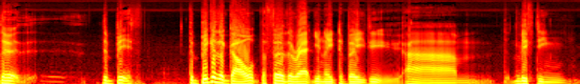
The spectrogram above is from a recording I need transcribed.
the the bit the bigger the goal, the further out you need to be um, lifting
